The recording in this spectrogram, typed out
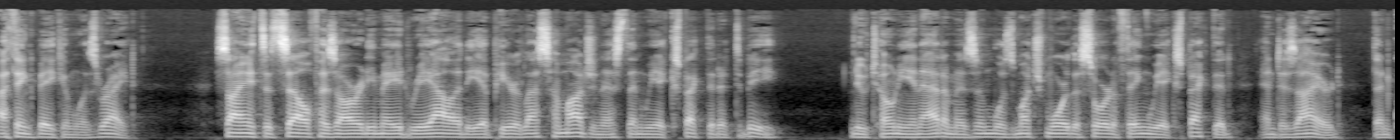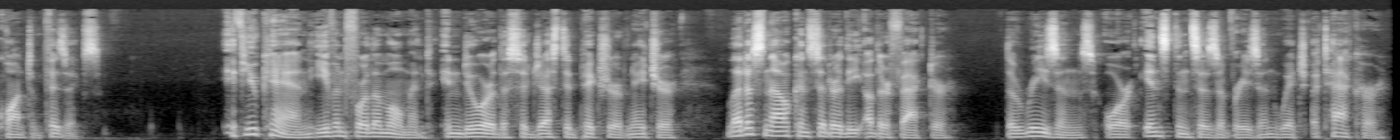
I think Bacon was right. Science itself has already made reality appear less homogeneous than we expected it to be. Newtonian atomism was much more the sort of thing we expected and desired than quantum physics. If you can, even for the moment, endure the suggested picture of nature, let us now consider the other factor, the reasons or instances of reason which attack her.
